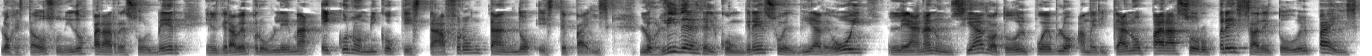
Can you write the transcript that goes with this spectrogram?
los Estados Unidos para resolver el grave problema económico que está afrontando este país. Los líderes del Congreso el día de hoy le han anunciado a todo el pueblo americano para sorpresa de todo el país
